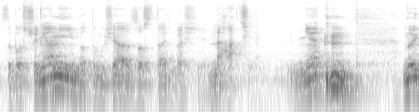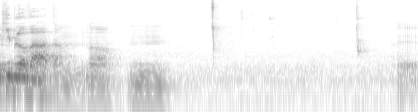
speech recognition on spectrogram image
z obostrzeniami, no to musiała zostać właśnie na chacie. Nie? No i kiblowała tam, no. Mm, y,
